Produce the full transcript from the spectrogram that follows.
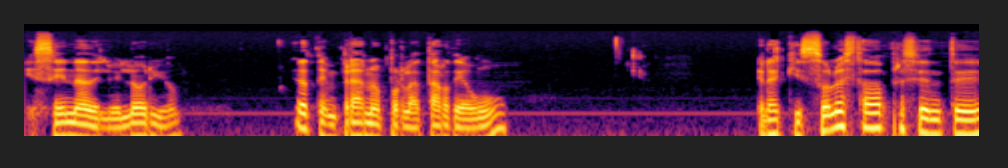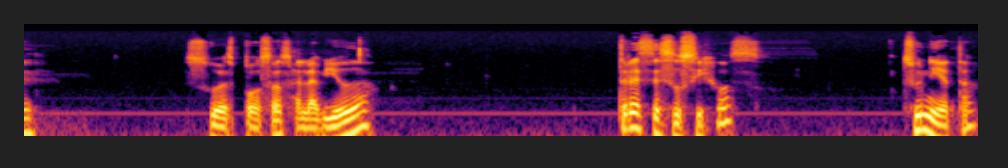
escena del velorio, era temprano por la tarde aún, era que solo estaba presente su esposa, o sea, la viuda, tres de sus hijos, su nieta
